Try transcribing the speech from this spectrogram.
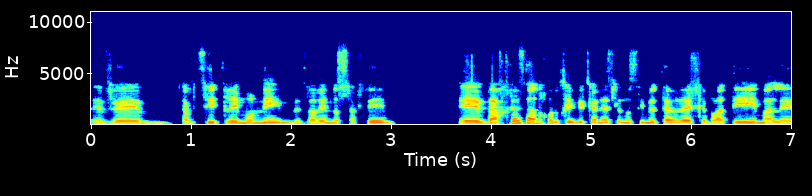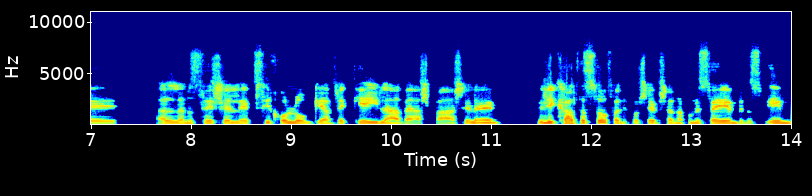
ותמצית רימונים ודברים נוספים. ואחרי זה אנחנו נתחיל להיכנס לנושאים יותר חברתיים על על הנושא של אה, פסיכולוגיה וקהילה וההשפעה שלהם, ולקראת הסוף אני חושב שאנחנו נסיים בנושאים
